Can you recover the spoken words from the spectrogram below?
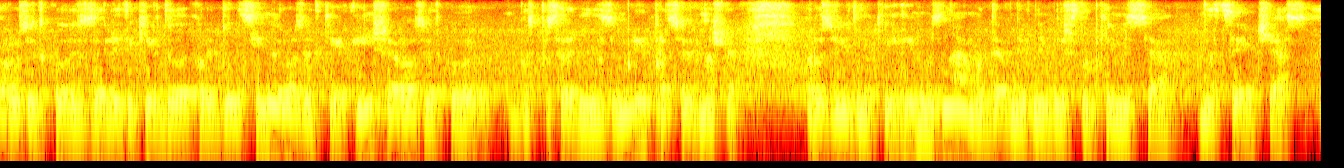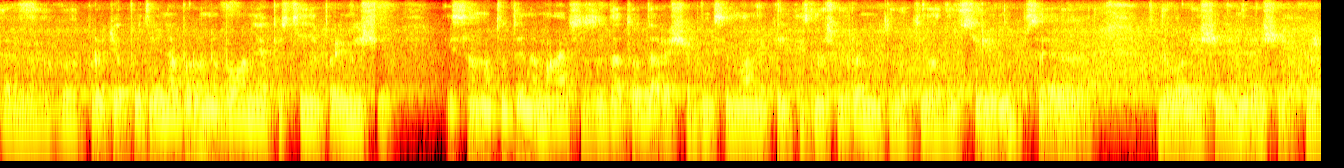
розвідкою з літаків далекорадіаційної розвідки, іншою розвідкою безпосередньо на землі працюють наші розвідники, і ми знаємо, де в них найбільш слабкі місця на цей час е, в протиповітряній оборони, бо вони постійно переміщують. І саме туди намагаюся задати удари, щоб максимальна кількість наших дронів долетіла до цілі. Ну, це доволі очевидні речі, я кажу,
